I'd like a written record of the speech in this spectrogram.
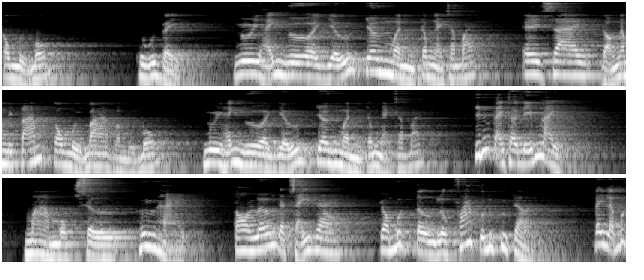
câu 14 thưa quý vị, ngươi hãy ngừa giữ chân mình trong ngày sa bát. Ê-sai đoạn 58 câu 13 và 14 ngươi hãy ngừa giữ chân mình trong ngày sa bát. Chính tại thời điểm này mà một sự hư hại to lớn đã xảy ra cho bức tường luật pháp của đức chúa trời. Đây là bức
